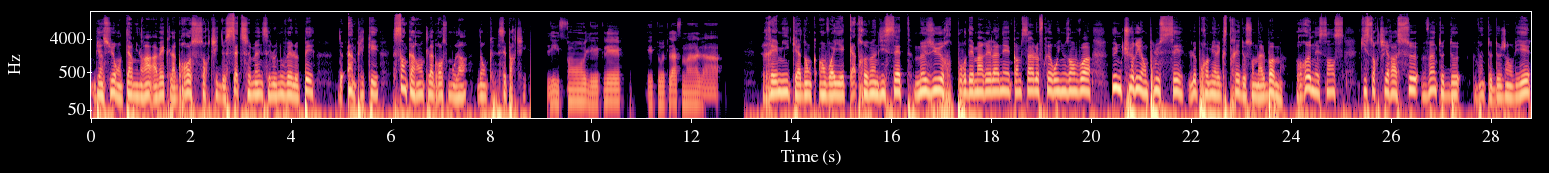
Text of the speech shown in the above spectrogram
bien sûr, on terminera avec la grosse sortie de cette semaine. C'est le nouvel EP de Impliqué 140 la grosse moula. Donc c'est parti. Les sons, les clips et toute la smala. Rémi qui a donc envoyé 97 mesures pour démarrer l'année. Comme ça, le frérot, il nous envoie une tuerie en plus. C'est le premier extrait de son album Renaissance qui sortira ce 22, 22 janvier.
